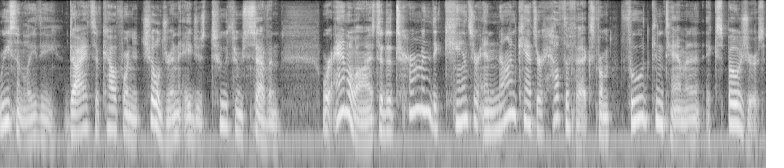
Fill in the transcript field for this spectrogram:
Recently, the diets of California children ages 2 through 7 were analyzed to determine the cancer and non-cancer health effects from food contaminant exposures.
